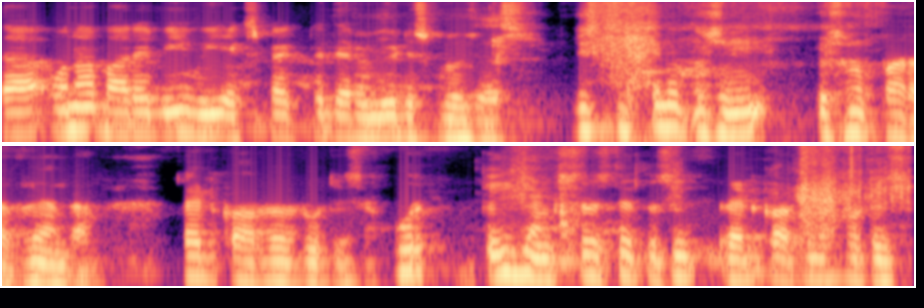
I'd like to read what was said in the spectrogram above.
ਤਾਂ ਉਹਨਾਂ ਬਾਰੇ ਵੀ ਵੀ expect there will be disclosures ਜਿਸ ਤਰੀਕੇ ਨਾਲ ਤੁਸੀਂ ਇਸ ਨੂੰ ਭਾਰਤ ਲਿਆਂਦਾ ਰੈੱਡ ਕਾਰਨਰ ਨੋਟਿਸ ਹੋਰ ਕਈ ਗੈਂਗਸਟਰਸ ਤੇ ਤੁਸੀਂ ਰੈੱਡ ਕਾਰਨਰ ਨੋਟਿਸ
